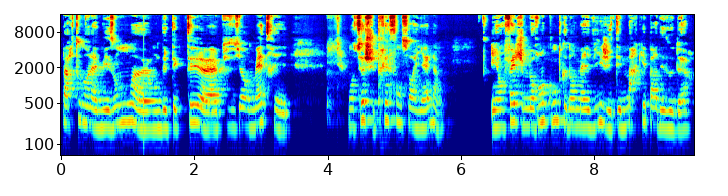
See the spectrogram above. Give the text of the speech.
partout dans la maison. Euh, on détectait à plusieurs mètres Bon, tu vois, je suis très sensorielle. Et en fait, je me rends compte que dans ma vie, j'étais marquée par des odeurs.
